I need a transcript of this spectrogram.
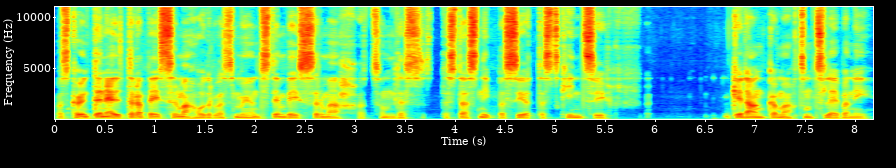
Was könnten Eltern besser machen oder was müssen sie denn besser machen, um das, dass das nicht passiert, dass das Kind sich Gedanken macht, um das Leben nicht?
